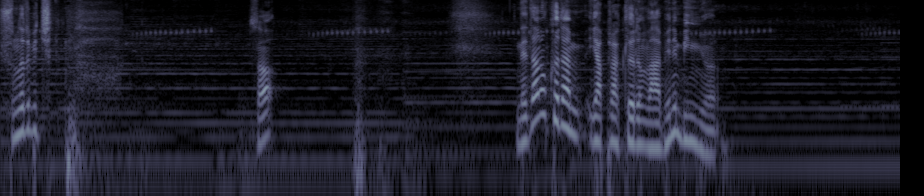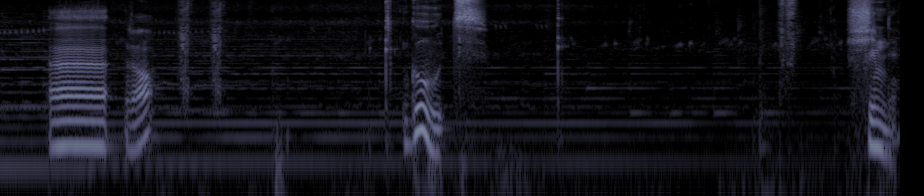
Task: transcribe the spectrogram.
Şunları bir çık... So. Neden o kadar yapraklarım var benim bilmiyorum. Ee. Good. Şimdi.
